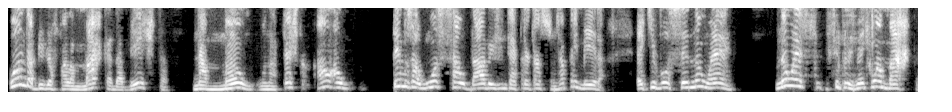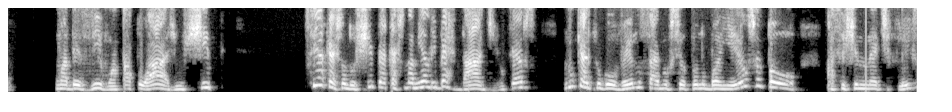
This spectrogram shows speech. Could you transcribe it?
Quando a Bíblia fala marca da besta, na mão ou na testa, temos algumas saudáveis interpretações. A primeira é que você não é, não é simplesmente uma marca, um adesivo, uma tatuagem, um chip se a questão do chip é a questão da minha liberdade. Eu quero, não quero que o governo saiba se eu estou no banheiro ou se eu estou assistindo Netflix.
